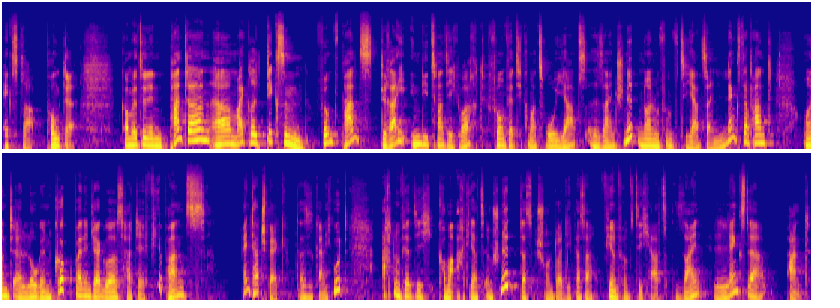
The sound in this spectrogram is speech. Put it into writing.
extra Punkte. Kommen wir zu den Panthern. Äh, Michael Dixon, fünf Punts, drei in die 20 gebracht, 45,2 Yards äh, sein Schnitt, 59 Yards sein längster Punt und äh, Logan Cook bei den Jaguars hatte vier Punts, ein Touchback, das ist gar nicht gut. 48,8 Yards im Schnitt, das ist schon deutlich besser. 54 Yards sein längster Punt.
